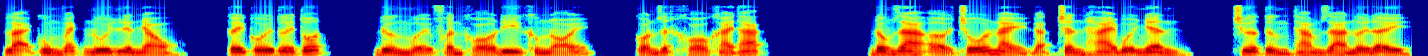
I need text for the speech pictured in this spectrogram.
Lại cùng vách núi liền nhau, cây cối tươi tốt đường mười phần khó đi không nói, còn rất khó khai thác. Đông ra ở chỗ này đặt chân hai bối nhân, chưa từng tham gia nơi đây.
